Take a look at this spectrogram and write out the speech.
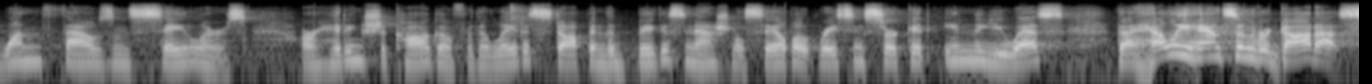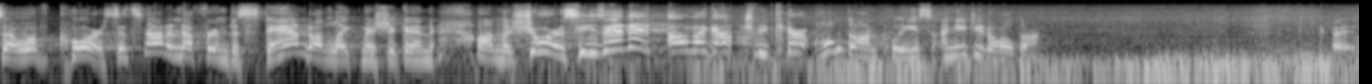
1,000 sailors are hitting Chicago for the latest stop in the biggest national sailboat racing circuit in the U.S., the Helly Hansen Regatta. So, of course, it's not enough for him to stand on Lake Michigan on the shores. He's in it. Oh my gosh, be careful. Hold on, please. I need you to hold on. Good.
